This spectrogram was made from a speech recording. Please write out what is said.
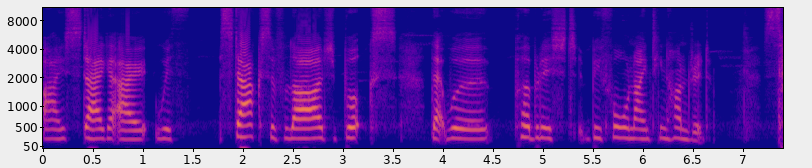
I stagger out with stacks of large books that were published before 1900. So,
